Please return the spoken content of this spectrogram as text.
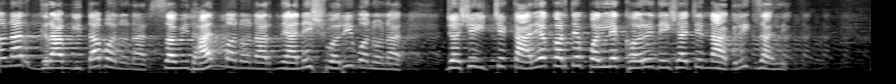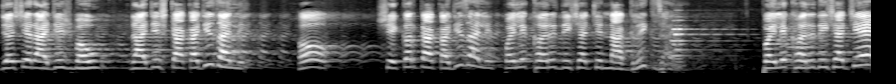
बनवणार ग्रामगीता बनवणार संविधान बनवणार ज्ञानेश्वरी बनवणार. जसे इच्छे कार्यकर्ते पहिले खरे देशाचे नागरिक झाले. जसे राजेश भाऊ राजेश काकाजी झाले. हो शेखर काकाजी झाले. पहिले खरे देशाचे नागरिक झाले. पहिले खरे देशाचे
